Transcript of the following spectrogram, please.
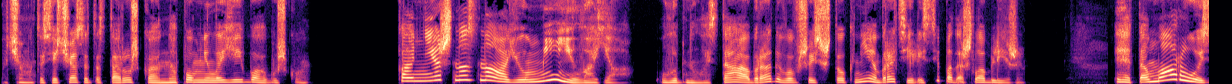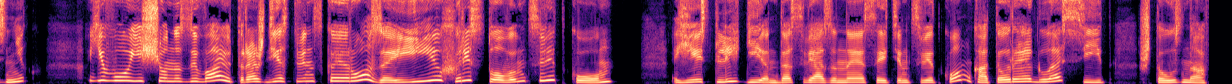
Почему-то сейчас эта старушка напомнила ей бабушку. «Конечно знаю, милая», — улыбнулась та, обрадовавшись, что к ней обратились, и подошла ближе. «Это морозник. Его еще называют рождественской розой и христовым цветком. Есть легенда, связанная с этим цветком, которая гласит, что, узнав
